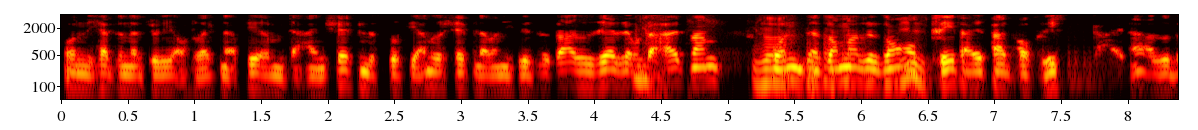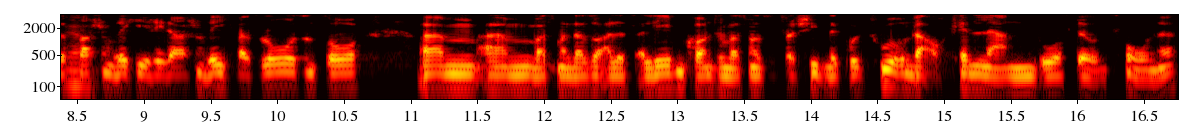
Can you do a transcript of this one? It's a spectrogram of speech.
Und ich hatte natürlich auch direkt eine Affäre mit der einen Chefin, das durfte die andere Chefin aber nicht wissen. Das war also sehr, sehr unterhaltsam. Ja. Und der Sommersaison auf Kreta ist halt auch richtig geil. Ne? Also das Ja. war schon richtig, da war schon richtig was los und so, ähm, ähm, was man da so alles erleben konnte, und was man so verschiedene Kulturen da auch kennenlernen durfte und so. Ne?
